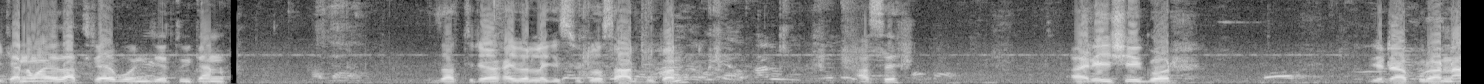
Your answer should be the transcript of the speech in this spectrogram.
এখানে মাঝে যাত্রীরা বইন যেহেতু এখান যাত্রীরা খাইবার লাগে ছোট চার দোকান আছে। আর এই সেই ঘর, যেটা পুরানা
